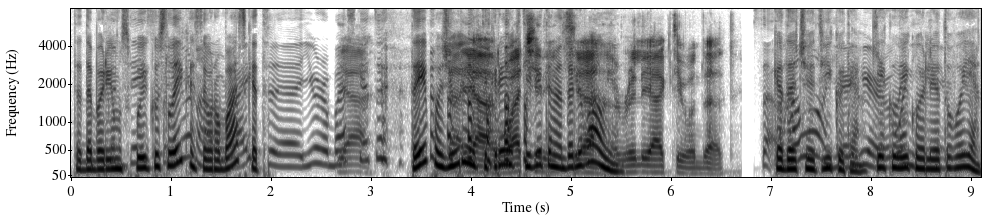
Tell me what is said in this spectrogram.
Tad dabar jums puikus laikas Eurobasket. Uh, Taip, pažiūrėjau, tikrai aktyviai tame really Kada čia atvykote? Kiek laiko Lietuvoje?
